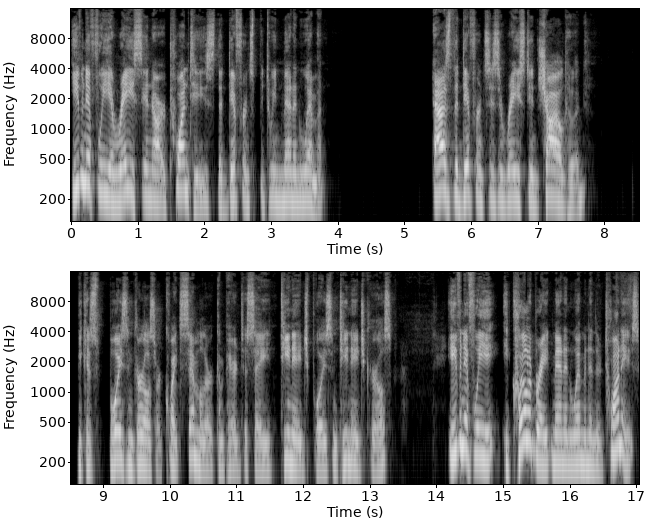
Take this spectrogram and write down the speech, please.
even if we erase in our 20s the difference between men and women, as the difference is erased in childhood, because boys and girls are quite similar compared to, say, teenage boys and teenage girls. Even if we equilibrate men and women in their 20s,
